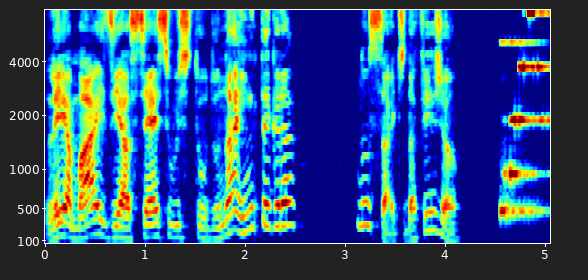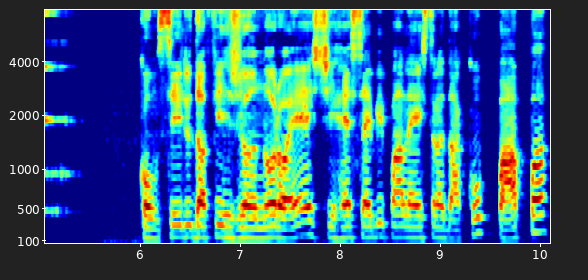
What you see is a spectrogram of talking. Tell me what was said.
Leia mais e acesse o estudo na íntegra no site da Firjan. Conselho da Firjan Noroeste recebe palestra da Copapa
